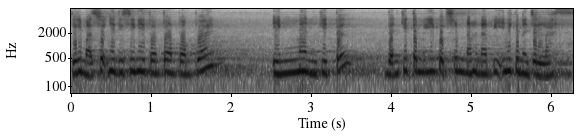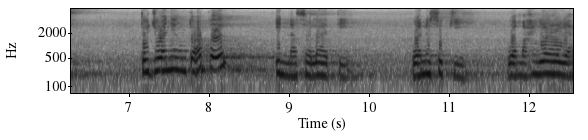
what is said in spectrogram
Jadi maksudnya di sini tuan-tuan puan-puan iman kita dan kita mengikut sunnah Nabi ini kena jelas. Tujuannya untuk apa? Inna salati wa nusuki wa mahyaya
